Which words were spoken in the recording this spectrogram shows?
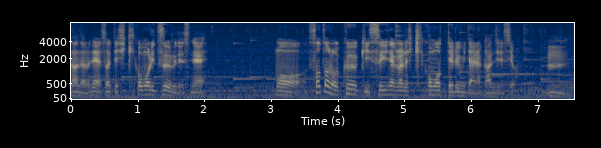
なんだろうねそうやって引きこもりツールですね。もう外の空気吸いながら引きこもってるみたいな感じですよ。うん。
